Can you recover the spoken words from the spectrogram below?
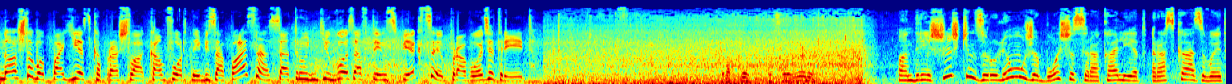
Ну а чтобы поездка прошла комфортно и безопасно, сотрудники госавтоинспекции проводят рейд страховки пассажиров. Андрей Шишкин за рулем уже больше 40 лет. Рассказывает,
